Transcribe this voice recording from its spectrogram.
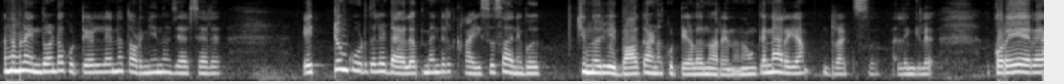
അത് നമ്മൾ എന്തുകൊണ്ടാണ് കുട്ടികളിൽ തന്നെ തുടങ്ങിയെന്ന് വിചാരിച്ചാൽ ഏറ്റവും കൂടുതൽ ഡെവലപ്മെന്റൽ ക്രൈസിസ് അനുഭവിക്കുന്ന ഒരു വിഭാഗമാണ് കുട്ടികളെന്ന് പറയുന്നത്. നമുക്ക് തന്നെ അറിയാം ഡ്രഗ്സ് അല്ലെങ്കിൽ കുറേയേറെ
